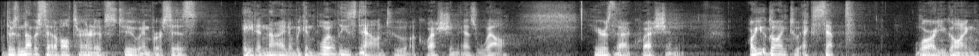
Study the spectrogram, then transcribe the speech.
But there's another set of alternatives too in verses 8 and 9, and we can boil these down to a question as well. Here's that question Are you going to accept or are you going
